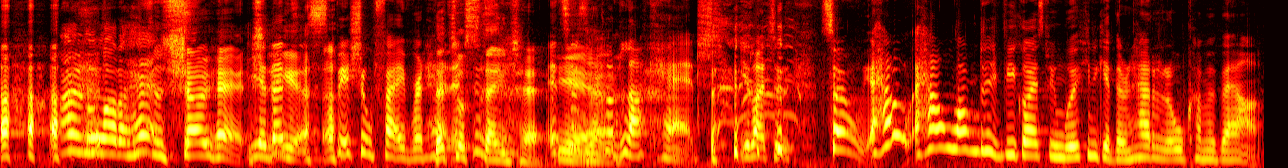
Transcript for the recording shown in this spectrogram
I own a lot of hats. It's a show hat. Yeah, that's a special favourite hat. That's your It's a- stage hat. It's Yeah. a good luck hat. You like to. So, how how long have you guys been working together, and how did it all come about?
